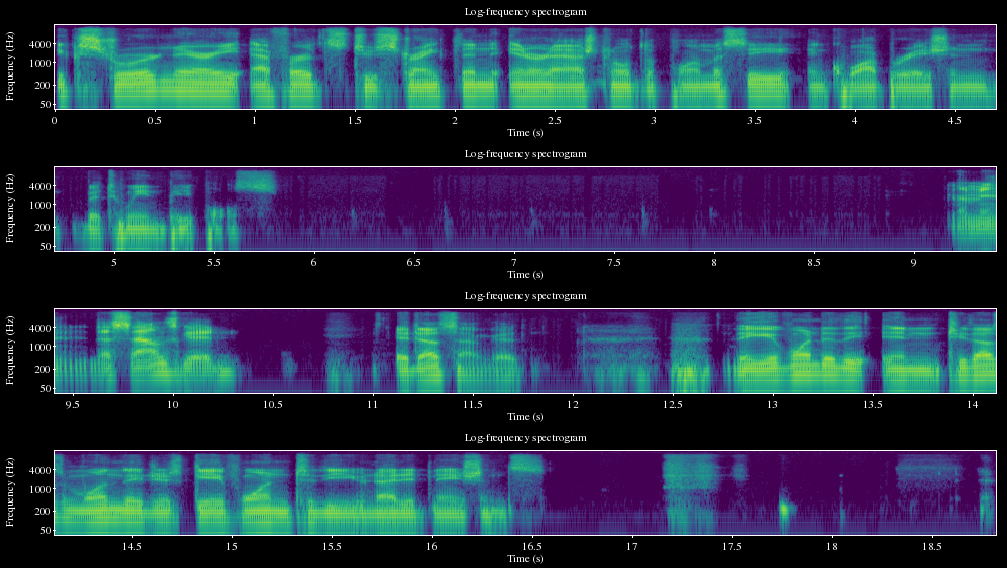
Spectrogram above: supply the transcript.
extraordinary efforts to strengthen international diplomacy and cooperation between peoples. I mean, that sounds good. It does sound good. They gave one to the, in 2001, they just gave one to the United Nations. it's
